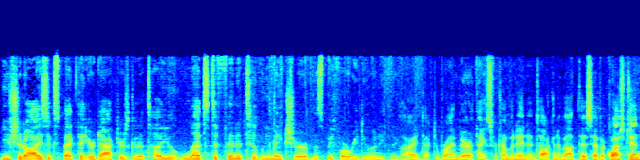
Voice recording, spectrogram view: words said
you should always expect that your doctor is going to tell you, let's definitively make sure of this before we do anything. All right, Dr. Brian Bair, thanks for coming in and talking about this. Have a question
